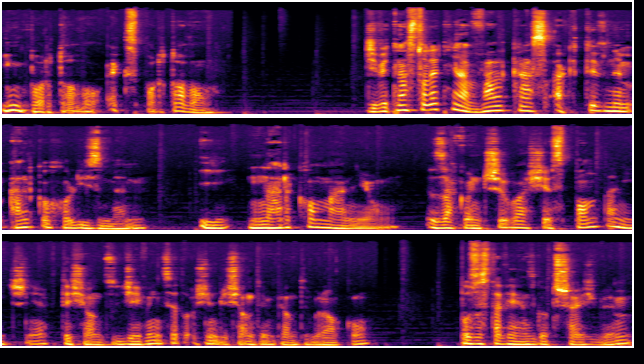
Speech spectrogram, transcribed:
importowo-eksportową. Dziewiętnastoletnia walka z aktywnym alkoholizmem i narkomanią zakończyła się spontanicznie w 1985 roku, pozostawiając go trzeźwym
